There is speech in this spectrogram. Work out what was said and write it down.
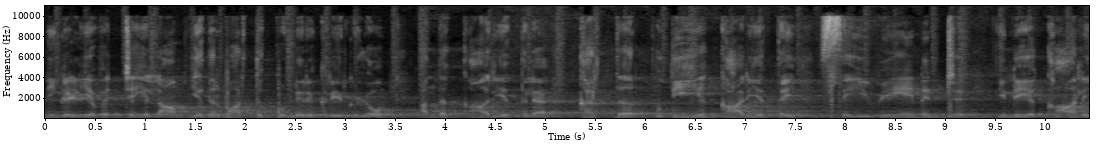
நீங்கள் எவற்றையெல்லாம் எதிர்பார்த்து கொண்டிருக்கிறீர்களோ அந்த காரியத்தில் கர்த்தர் புதிய காரியத்தை செய்வேன் என்று இன்றைய காலை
